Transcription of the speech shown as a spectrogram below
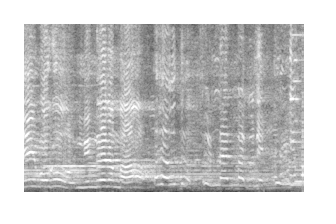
ಈ ಮಗು ನಿಂದೇನಮ್ಮ ಹೌದು ನನ್ನ ಮಗುನೇ. ನಿಮ್ಮ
